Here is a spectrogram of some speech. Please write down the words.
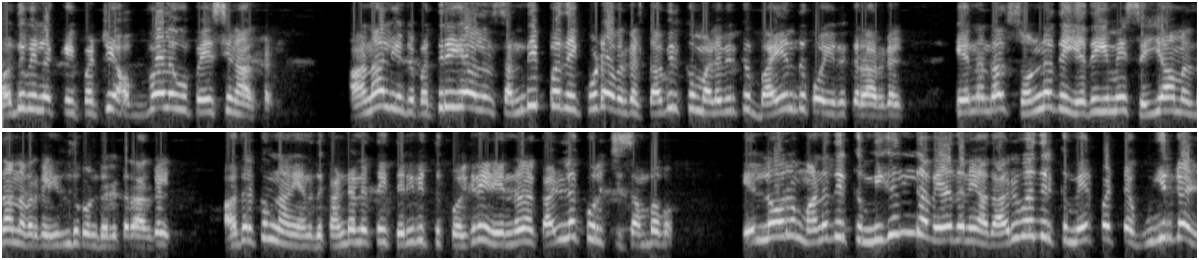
மதுவிலக்கை பற்றி அவ்வளவு பேசினார்கள். ஆனால் இன்று பத்திரிகையாளர் சந்திப்பதை கூட அவர்கள் தவிர்க்கும் அளவிற்கு பயந்து போயிருக்கிறார்கள். ஏனென்றால் சொன்னதை எதையுமே செய்யாமல் தான் அவர்கள் இருந்து கொண்டிருக்கிறார்கள். அதற்கும் நான் எனது கண்டனத்தை தெரிவித்துக் கொள்கிறேன். என்றால் கள்ளக்குறிச்சி சம்பவம். எல்லோரும் மனதிற்கு மிகுந்த வேதனை அது அறுபதற்கு மேற்பட்ட உயிர்கள்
